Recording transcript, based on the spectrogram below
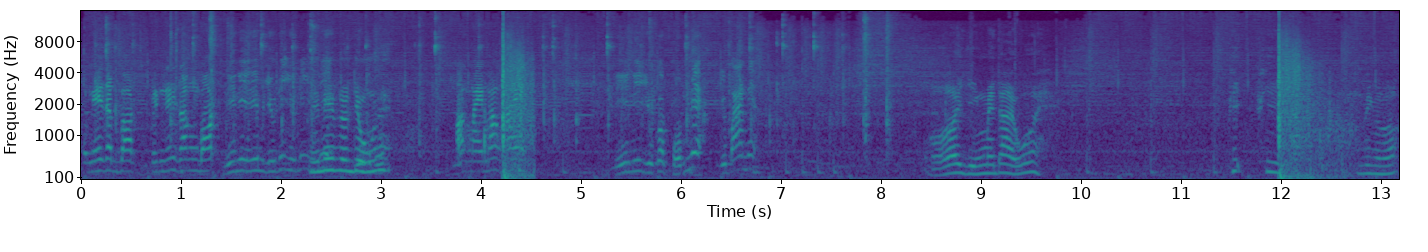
ตรงนี้ทั้งบอสตรงนี้ทั้งบอสนี่นี่นี่มันอยู่นี่อยู่นี่นี่นี่มันอยู่นี่มักไหนมักไหนนี่นี่อยู่กับผมเนี่ยอยู่บ้านเนี่ยโอ้ยยิงไม่ได้เว้ยพี่พี่วิ่งกันแล้ว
